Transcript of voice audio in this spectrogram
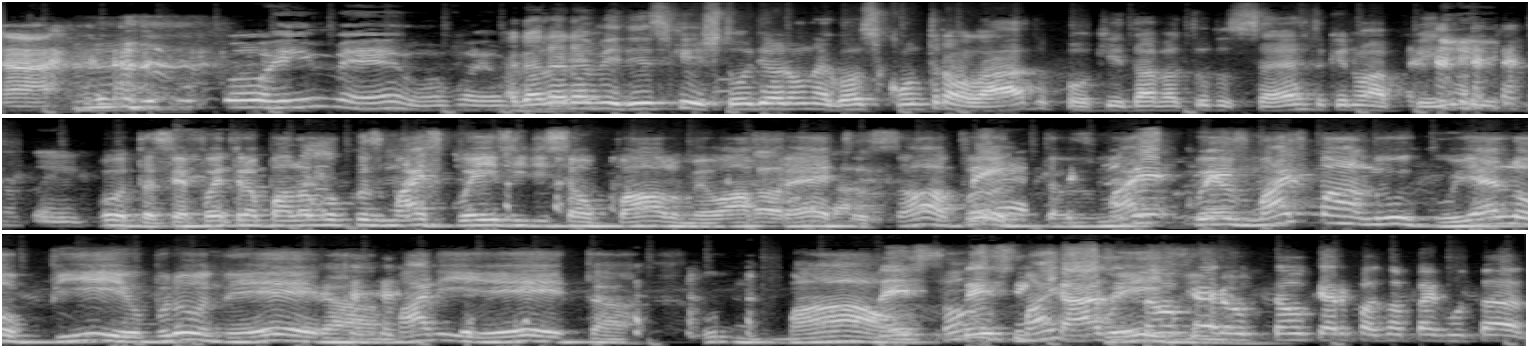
Ah, corri mesmo. A galera me disse que estúdio era um negócio controlado, pô, que dava tudo certo, que não apita. tem- Puta, você foi trampar logo com os mais crazy de São Paulo, meu. Afeto, só, puta, os mais, os mais malucos. O Yellow Pea, o Bruneira, Marieta, o Mal. nesse nesse mais caso, crazy. então eu, quero, então eu quero fazer uma pergunta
